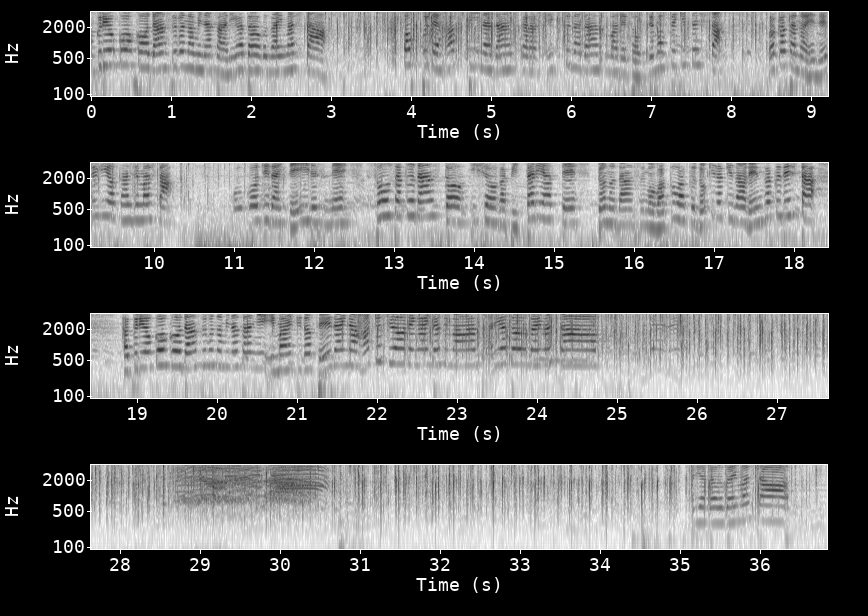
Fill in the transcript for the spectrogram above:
白陵高校ダンス部の皆さんありがとうございました。ポップでハッピーなダンスからシックなダンスまでとっても素敵でした。若さのエネルギーを感じました。高校時代っていいですね。創作ダンスと衣装がぴったりあってどのダンスもワクワクドキドキの連続でした。白陵高校ダンス部の皆さんに今一度盛大な拍手をお願いいたします。ありがとうございました。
